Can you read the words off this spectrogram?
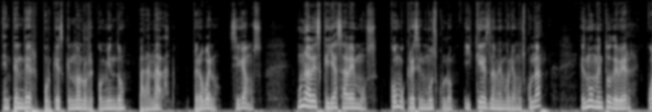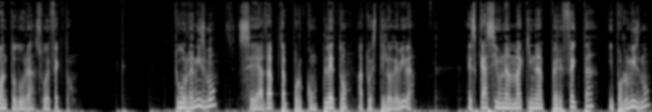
entender por qué es que no los recomiendo para nada. Pero bueno, sigamos. Una vez que ya sabemos cómo crece el músculo y qué es la memoria muscular, es momento de ver cuánto dura su efecto. Tu organismo se adapta por completo a tu estilo de vida. Es casi una máquina perfecta y por lo mismo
